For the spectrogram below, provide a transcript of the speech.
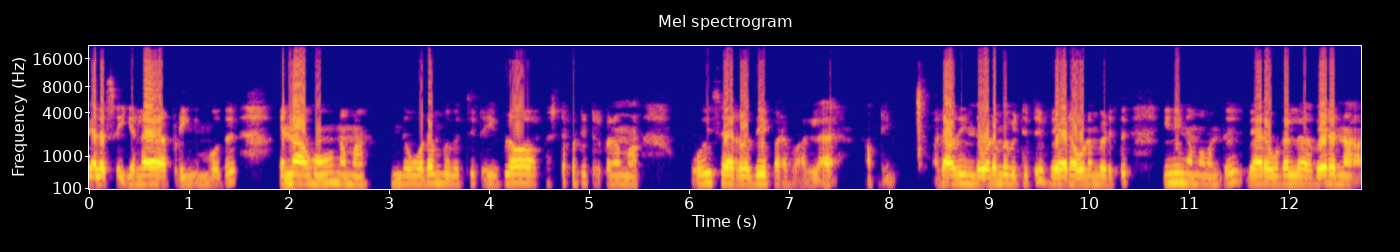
வேலை செய்யல அப்படிங்கும்போது என்ன ஆகும்? நம்ம இந்த உடம்பு வச்சுட்டு இவ்வளோ கஷ்டப்பட்டுட்டு இருக்க நம்ம போய் சேர்றதே பரவாயில்ல. அப்படின்னு. அதாவது இந்த உடம்பை விட்டுட்டு வேற உடம்பு எடுத்து இனி நம்ம வந்து வேற உடலை வேற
